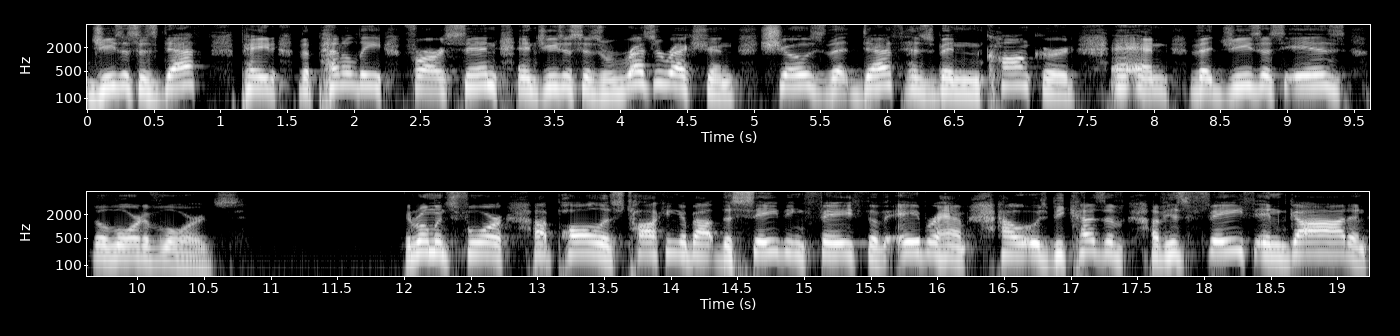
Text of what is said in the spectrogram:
Jesus' death paid the penalty for our sin, and Jesus' resurrection shows that death has been conquered and that Jesus is the Lord of Lords. In Romans 4, uh, Paul is talking about the saving faith of Abraham, how it was because of, of his faith in God and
